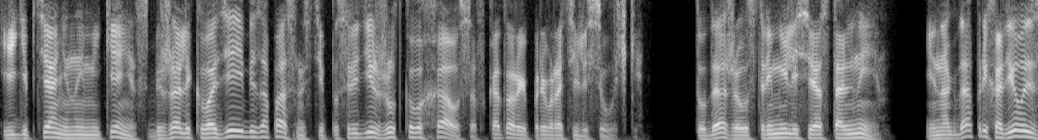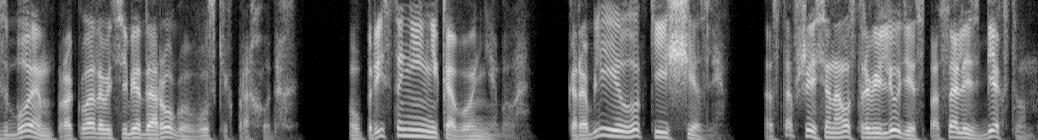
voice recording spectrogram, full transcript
Египтянин и микенец бежали к воде и безопасности посреди жуткого хаоса, в который превратились улочки. Туда же устремились и остальные. Иногда приходилось с боем прокладывать себе дорогу в узких проходах. У пристани никого не было. Корабли и лодки исчезли. Оставшиеся на острове люди спасались бегством,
